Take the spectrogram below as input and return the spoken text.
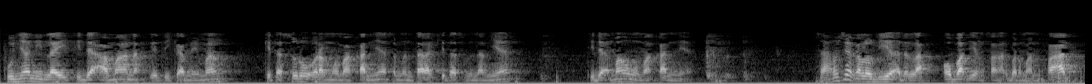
punya nilai tidak amanah ketika memang kita suruh orang memakannya sementara kita sebenarnya tidak mau memakannya. Seharusnya kalau dia adalah obat yang sangat bermanfaat,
